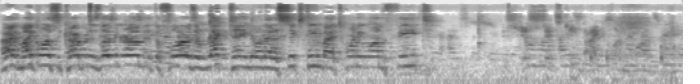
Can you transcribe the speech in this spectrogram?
right, Michael wants to carpet his living room. If the floor is a rectangle that is 16 by 21 feet, It's just 16 by 21, right?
